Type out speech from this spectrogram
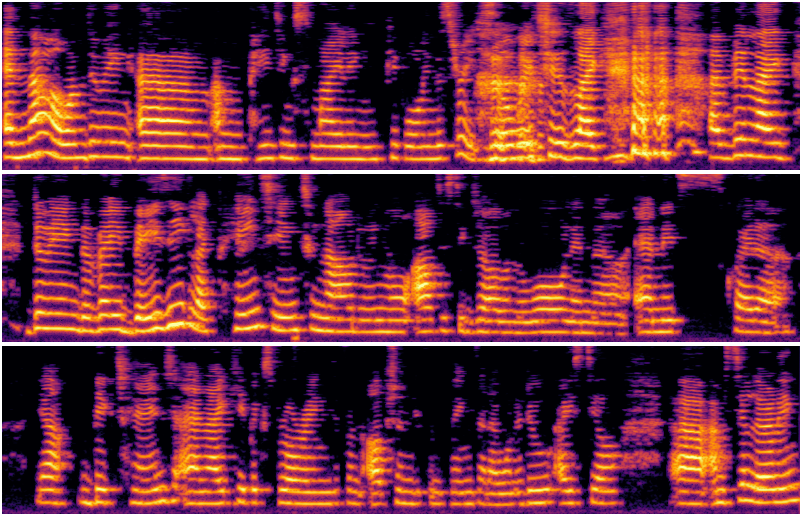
And now I'm doing, um, I'm painting smiling people in the street. So, which is like, I've been like doing the very basic, like painting to now doing more artistic job on the wall. And, uh, and it's quite a, yeah, big change. And I keep exploring different options, different things that I want to do. I still, uh, I'm still learning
